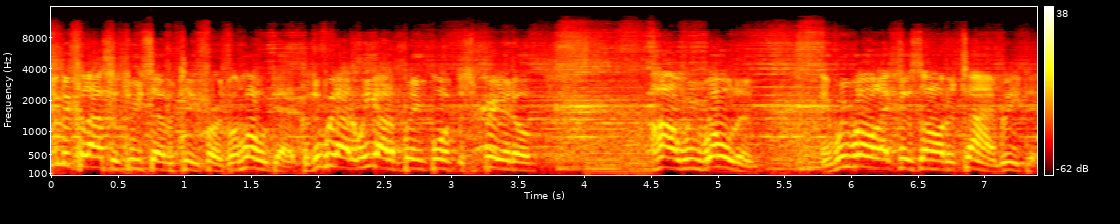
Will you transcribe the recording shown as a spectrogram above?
Give me Colossians 3.17 first, but hold that. Because we got we to bring forth the spirit of how we rolling. And we roll like this all the time. Read it.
